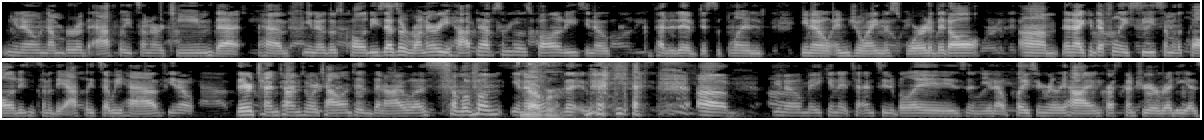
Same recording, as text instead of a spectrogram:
you know number of athletes on our team that have you know those qualities as a runner you have to have some of those qualities you know competitive disciplined you know enjoying the sport of it all um, and i can definitely see some of the qualities in some of the athletes that we have you know they're 10 times more talented than i was some of them you know Never. yes. um, you know making it to ncaa's and you know placing really high in cross country already as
